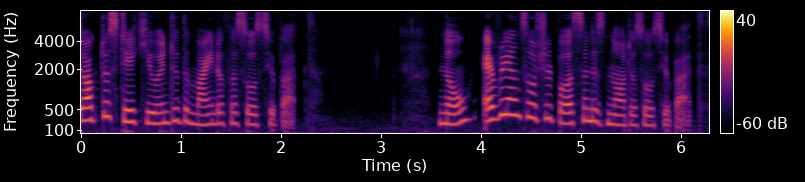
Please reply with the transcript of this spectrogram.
doctors take you into the mind of a sociopath. No, every unsocial person is not a sociopath.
